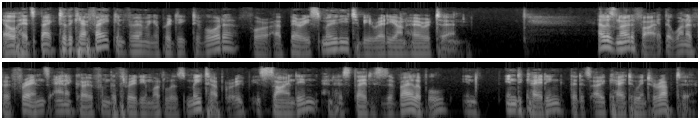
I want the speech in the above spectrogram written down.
Elle heads back to the cafe, confirming a predictive order for a berry smoothie to be ready on her return. Elle is notified that one of her friends, Aniko from the 3D Modelers Meetup group, is signed in and her status is available, in, indicating that it's okay to interrupt her.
